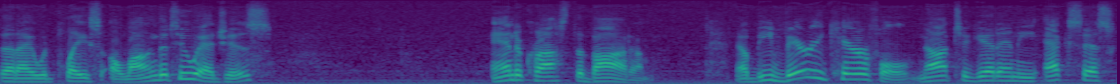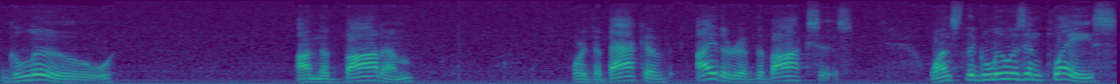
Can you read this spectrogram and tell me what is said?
that I would place along the two edges and across the bottom. Now be very careful not to get any excess glue on the bottom or the back of either of the boxes. Once the glue is in place,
